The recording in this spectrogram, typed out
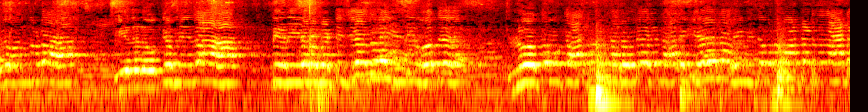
భగవంతుడా ఈయన లోకం మీద నేను ఈయన బట్టి చేతుల ఇండి పోతే లోకం కాకుండా నరవలేరు నాలుగే నలుగు విధములు మాట్లాడుతుందాట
